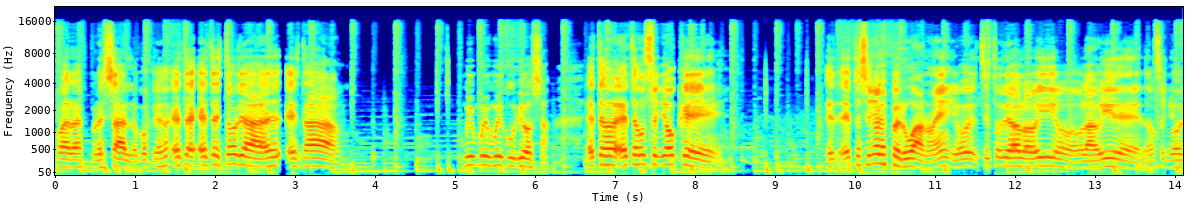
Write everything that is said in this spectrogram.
para expresarlo, porque esta, esta historia está muy, muy, muy curiosa. Este, este, es un señor que. E, este señor es peruano, ¿eh? Yo esta historia lo oí o la vi de, un señor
